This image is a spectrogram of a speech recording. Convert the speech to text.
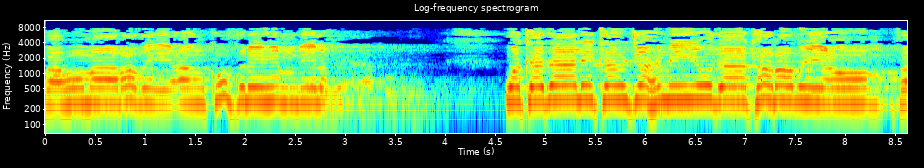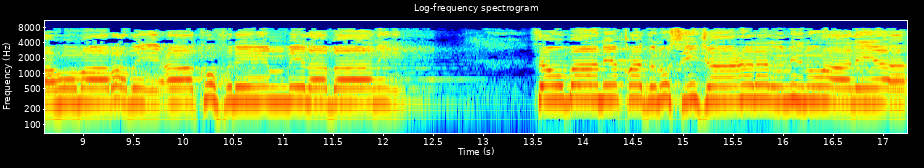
فهما رضيعا كفرهم بلا وكذلك الجهمي ذاك رضيعهم فهما رضيعا كفرهم بلبان. ثوبان قد نسجا على المنوال يا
